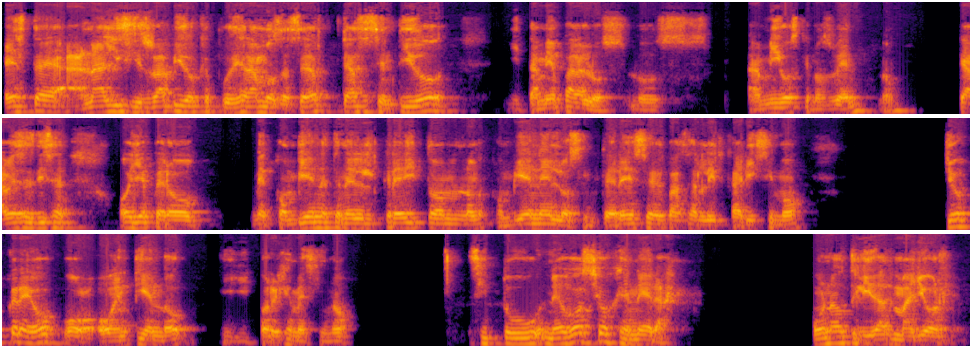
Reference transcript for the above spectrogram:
este análisis rápido que pudiéramos hacer te hace sentido y también para los, los amigos que nos ven, ¿no? Que a veces dicen, oye, pero me conviene tener el crédito, no me conviene, los intereses, va a salir carísimo. Yo creo o, entiendo, y corrígeme si no, si tu negocio genera una utilidad mayor,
